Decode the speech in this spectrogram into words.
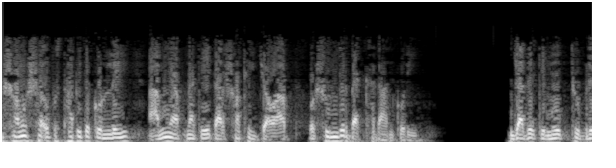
সমস্যা উপস্থাপিত করলেই আমি আপনাকে তার সঠিক জবাব ও সুন্দর ব্যাখ্যা দান করি। যাদেরকে মুখ থুবড়ে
